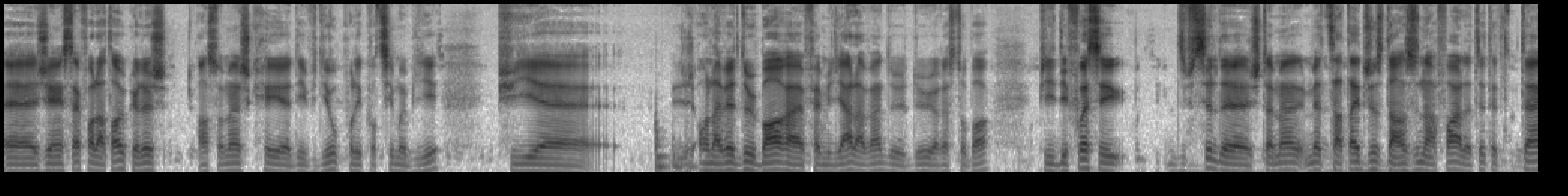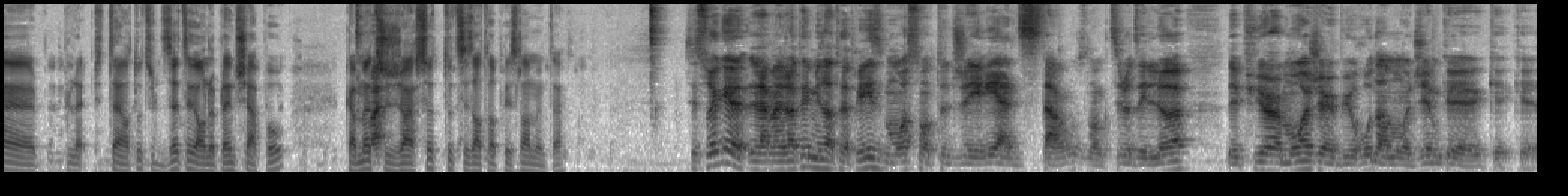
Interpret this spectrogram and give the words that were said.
Euh, j'ai un fondateur que là, en ce moment, je crée euh, des vidéos pour les courtiers immobiliers. Puis, euh, on avait deux bars familiales avant, deux, deux restos-bars. Puis, des fois, c'est difficile de justement mettre sa tête juste dans une affaire. Tu sais, tout le temps. Puis, tantôt, tu le disais, on a plein de chapeaux. Comment tu gères ça, toutes ces entreprises-là en même temps? C'est sûr que la majorité de mes entreprises, moi, sont toutes gérées à distance. Donc, tu sais, je veux dire, là, Depuis un mois, j'ai un bureau dans mon gym que, que, que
